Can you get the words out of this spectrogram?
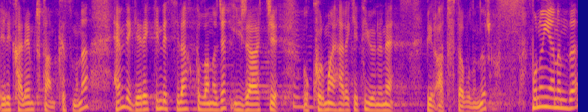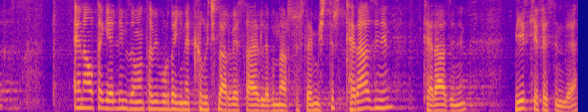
eli kalem tutan kısmına hem de gerektiğinde silah kullanacak icraatçı, o kurmay hareketi yönüne bir atıfta bulunur. Bunun yanında en alta geldiğim zaman tabii burada yine kılıçlar vesaireyle bunlar süslenmiştir. Terazinin terazinin bir kefesinde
